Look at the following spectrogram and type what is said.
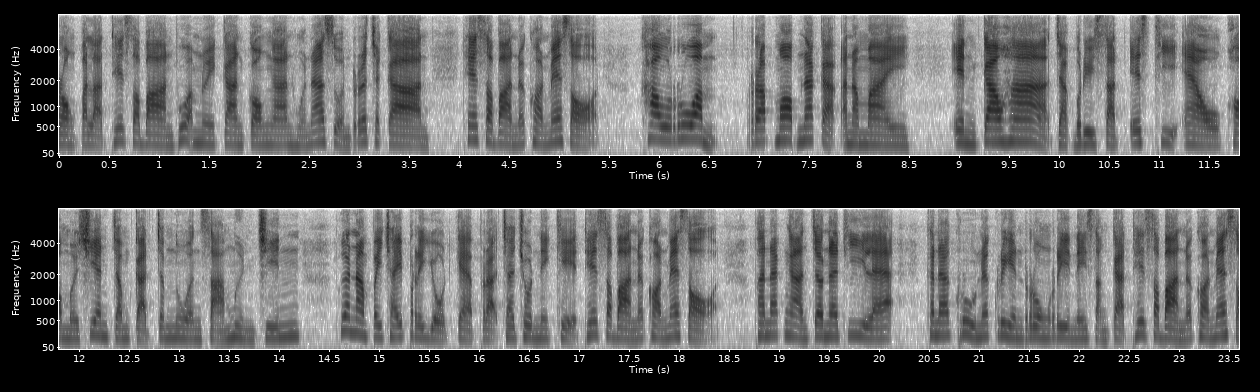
รองปลัดเทศบาล ผู้อำนวยการกองงานหัวหน้าส่วนราชการ เทศบาลนครแม่สอด เข้าร่วมรับมอบหน้ากากอนามัย N95 จากบริษัท STL Commercial จำกัดจำนวน 30,000 ชิ้น เพื่อนำไปใช้ประโยชน์แก่ประชาชนในเขตเทศบาลนครแม่สอด พนักงานเจ้าหน้าที่และคณะครูนักเรียนโรงเรียนในสังกัดเทศบาลนครแม่ส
